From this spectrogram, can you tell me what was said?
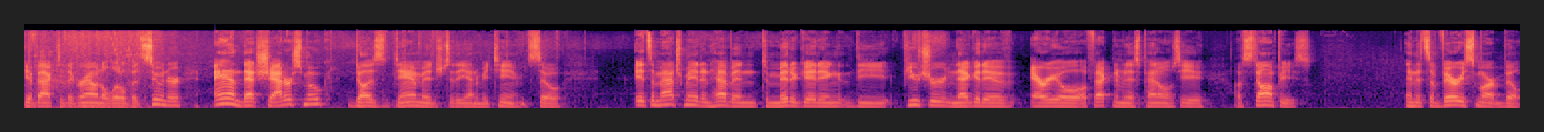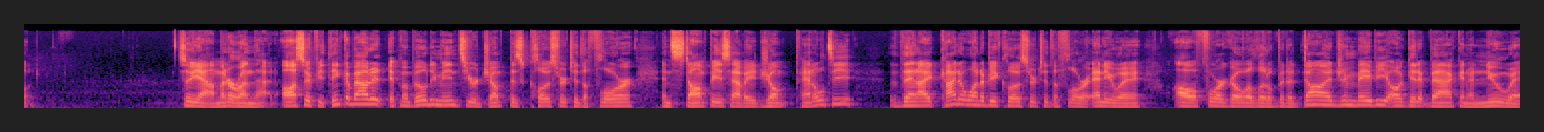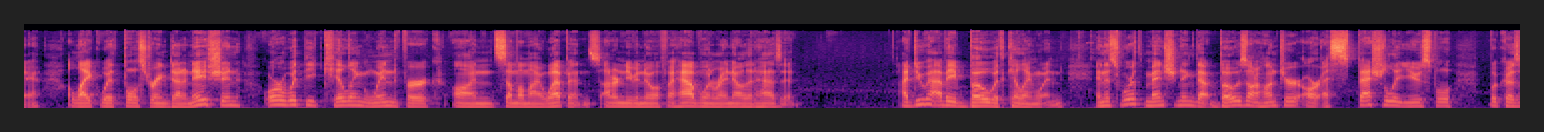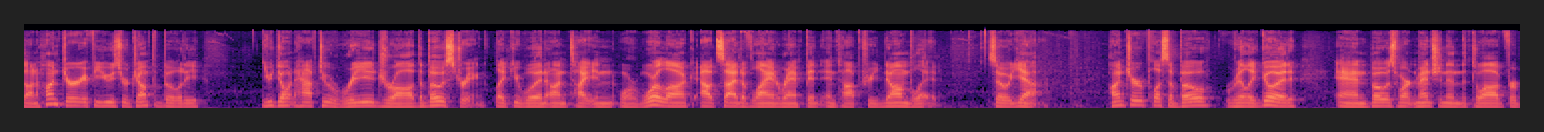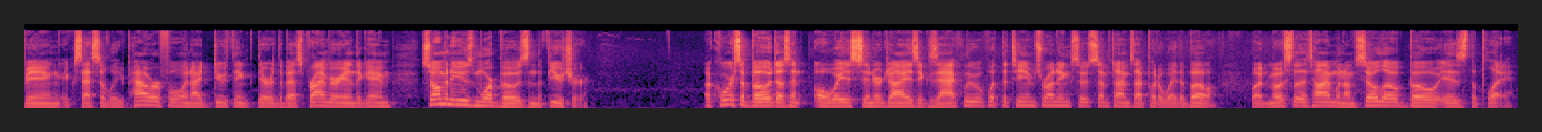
Get back to the ground a little bit sooner. And that Shatter Smoke does damage to the enemy team. So it's a match made in heaven to mitigating the future negative aerial effectiveness penalty of Stompies. And it's a very smart build. So yeah, I'm going to run that. Also, if you think about it, if mobility means your jump is closer to the floor and Stompies have a jump penalty, then I kind of want to be closer to the floor anyway. I'll forego a little bit of dodge and maybe I'll get it back in a new way, like with bolstering detonation or with the killing wind perk on some of my weapons. I don't even know if I have one right now that has it. I do have a bow with killing wind, and it's worth mentioning that bows on Hunter are especially useful because on Hunter, if you use your jump ability, you don't have to redraw the bowstring like you would on Titan or Warlock outside of Lion Rampant and Top Tree Dawnblade. So yeah, Hunter plus a bow, really good, and bows weren't mentioned in the TWAB for being excessively powerful, and I do think they're the best primary in the game, so I'm going to use more bows in the future. Of course, a bow doesn't always synergize exactly with what the team's running, so sometimes I put away the bow. But most of the time when I'm solo, bow is the play.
